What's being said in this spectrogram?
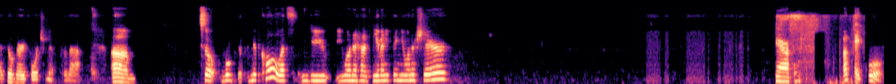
I feel very fortunate for that. Um, so, well, Nicole, let's, do you, you want to have, do you have anything you want to share? Yes. Okay, cool.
